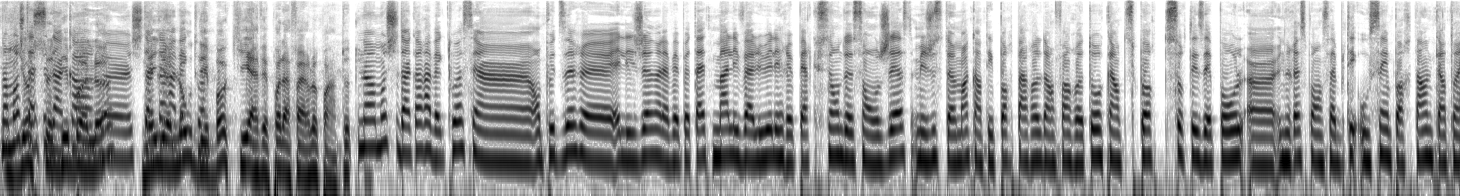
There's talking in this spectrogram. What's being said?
Non, moi, il y je a suis ce débat-là, euh, je mais il y a l'autre débat qui avait pas d'affaire là pendant tout. Non, moi je suis d'accord avec toi. C'est un, on peut dire, euh, elle est jeune, elle avait peut-être mal évalué les répercussions de son geste, mais justement quand tu es porte-parole d'enfant retour, quand tu portes sur tes épaules un- une responsabilité aussi importante, quand tu as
